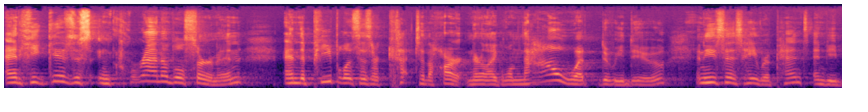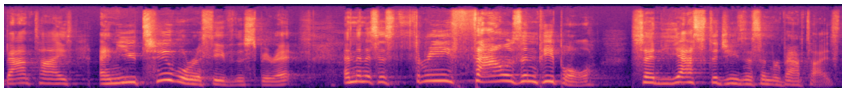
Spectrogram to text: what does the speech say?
and he gives this incredible sermon, and the people, it says, are cut to the heart. And they're like, well, now what do we do? And he says, hey, repent and be baptized, and you too will receive the Spirit. And then it says 3,000 people said yes to Jesus and were baptized.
